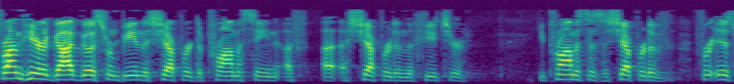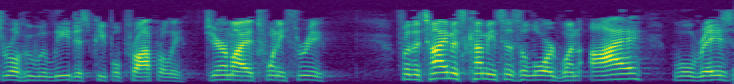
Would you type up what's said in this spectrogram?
From here, God goes from being the shepherd to promising a, a shepherd in the future. He promises a shepherd of, for Israel who will lead his people properly. Jeremiah 23. For the time is coming, says the Lord, when I will raise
